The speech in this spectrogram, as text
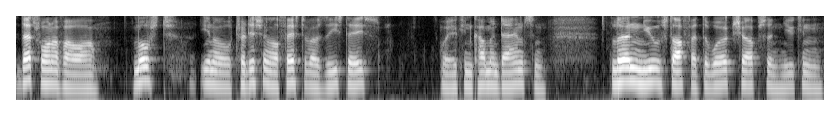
that's one of our most, you know, traditional festivals these days, where you can come and dance and learn new stuff at the workshops, and you can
